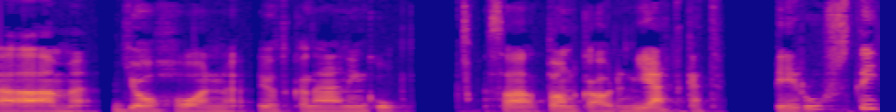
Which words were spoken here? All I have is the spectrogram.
um, johon, jotka nämä niinku, sa- ton kauden jätkät perusti.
